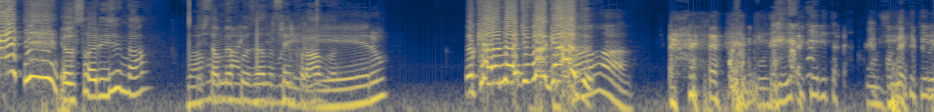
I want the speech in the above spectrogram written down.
eu sou original. Vamos Estão me acusando sem prova. primeiro. Eu quero meu advogado! Ah, o jeito que ele tá. O jeito que ele.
